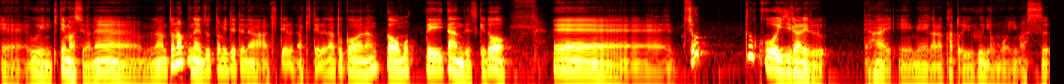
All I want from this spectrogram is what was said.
えー、上に来てますよね。なんとなくね、ずっと見ててな、来てるな、来てるなとかはなんか思っていたんですけど、えー、ちょっととこういじられる、はい、え、銘柄かというふうに思います。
